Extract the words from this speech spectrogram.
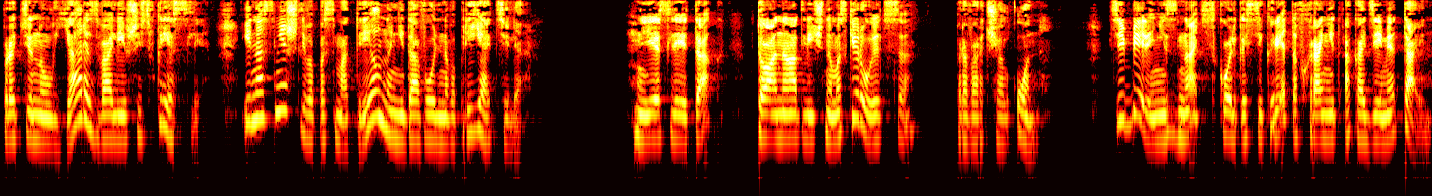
протянул я, развалившись в кресле, и насмешливо посмотрел на недовольного приятеля. «Если и так, то она отлично маскируется», проворчал он. «Тебе ли не знать, сколько секретов хранит Академия тайн,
